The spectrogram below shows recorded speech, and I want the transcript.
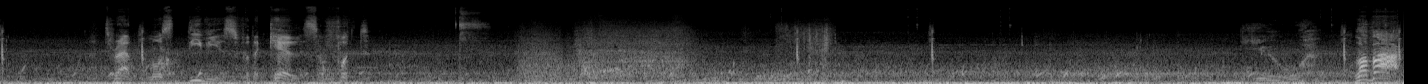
A trap most devious for the careless of foot. You... Lava!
